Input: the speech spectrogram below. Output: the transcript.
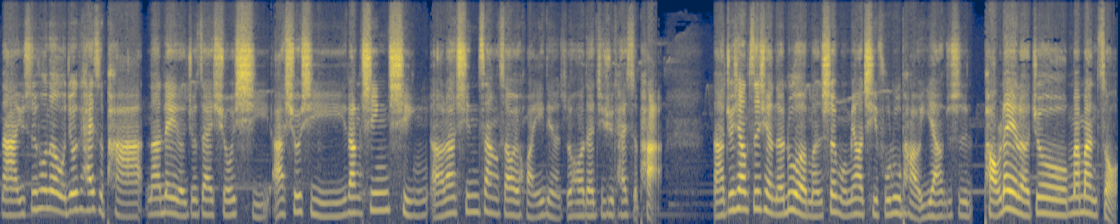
那于是乎呢，我就开始爬。那累了就在休息啊，休息让心情呃，让心脏稍微缓一点了之后，再继续开始爬。然后就像之前的鹿耳门圣母庙祈福路跑一样，就是跑累了就慢慢走，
